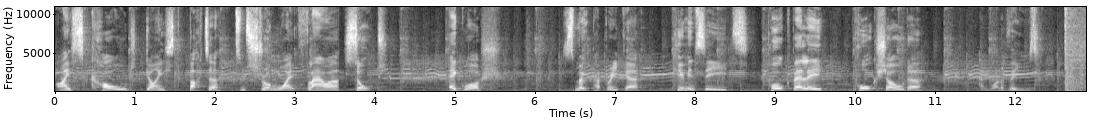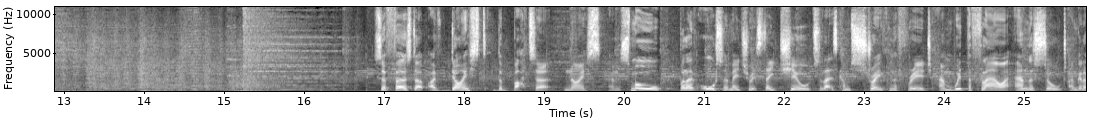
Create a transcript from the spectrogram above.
ice cold diced butter, some strong white flour, salt, egg wash, smoked paprika, cumin seeds, pork belly, pork shoulder, and one of these. So first up, I've diced the butter nice and small, but I've also made sure it stayed chilled. So that's come straight from the fridge. And with the flour and the salt, I'm gonna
